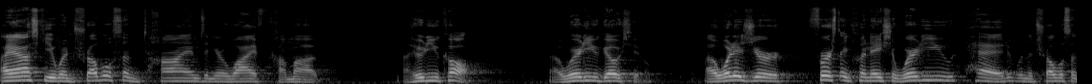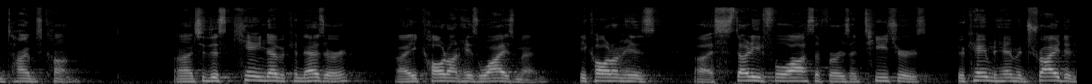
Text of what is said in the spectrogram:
I ask you, when troublesome times in your life come up, uh, who do you call? Uh, where do you go to? Uh, what is your first inclination? Where do you head when the troublesome times come? Uh, to this king Nebuchadnezzar, uh, he called on his wise men. He called on his uh, studied philosophers and teachers who came to him and tried to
